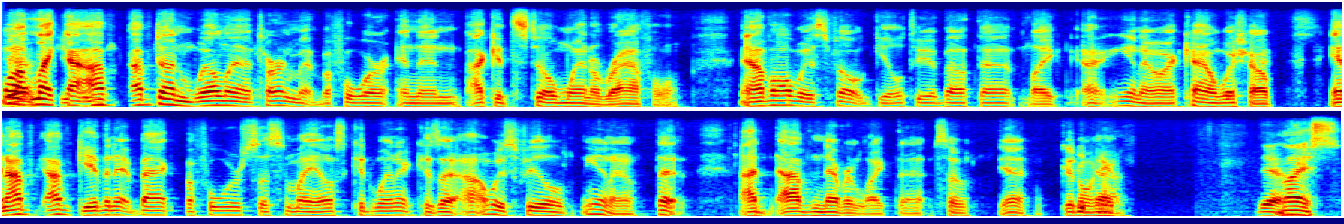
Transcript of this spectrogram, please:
Well, Yeah, like I've I've done well in a tournament before, and then I could still win a raffle, and I've always felt guilty about that. Like, I, you know, I kind of wish I, and I've I've given it back before so somebody else could win it because I, I always feel, you know, that I I've never liked that. So yeah, good on Yeah. you. Yeah. Nice.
